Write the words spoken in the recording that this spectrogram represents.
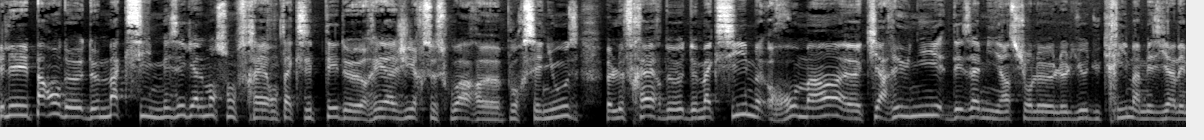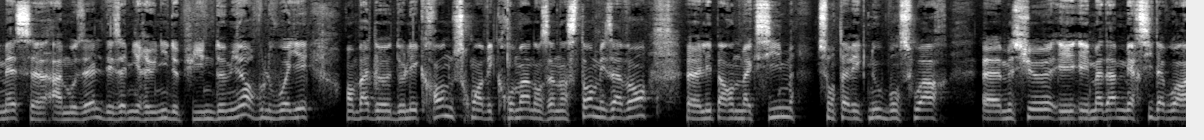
Les parents de, Maxime, mais également son frère, ont accepté de réagir ce soir euh, pour CNews. Le frère de, Maxime, Romain, euh, qui a réuni des amis hein, sur le, lieu du crime à Mézières-les-Messes à Moselle, des amis réunis depuis une demi-heure. Vous le voyez en bas de, l'écran. Nous serons avec Romain dans un instant. Mais avant, euh, les parents de Maxime sont avec nous. Bonsoir. Euh, monsieur et, Madame, merci d'avoir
